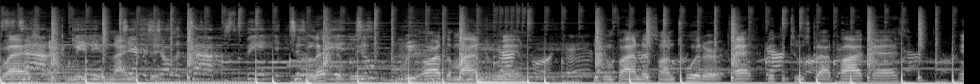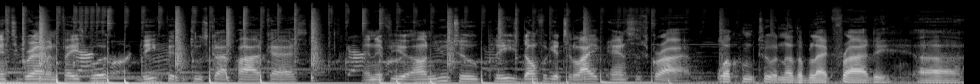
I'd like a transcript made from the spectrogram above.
Slash, and Comedian 96. Collectively, we are the Mind of Men. You can find us on Twitter at 52 Scott Podcast, Instagram and Facebook, The 52 Scott Podcast. And if you're on YouTube, please don't forget to like and subscribe. Welcome to another Black Friday. Uh,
